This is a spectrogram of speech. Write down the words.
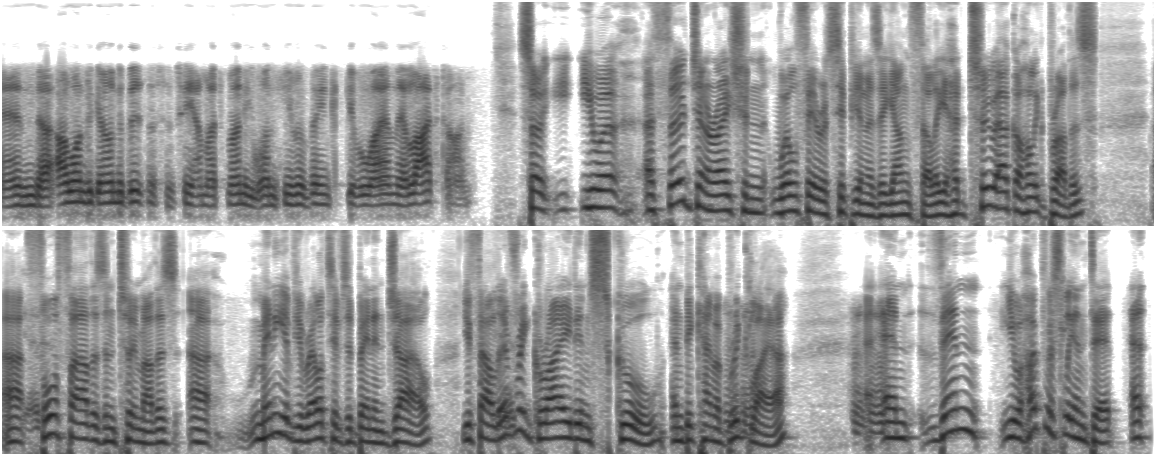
And uh, I wanted to go into business and see how much money one human being could give away in their lifetime. So you were a third generation welfare recipient as a young fella. You had two alcoholic brothers, uh, four fathers and two mothers. Uh, many of your relatives had been in jail. You failed every grade in school and became a bricklayer. And then you were hopelessly in debt. And,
